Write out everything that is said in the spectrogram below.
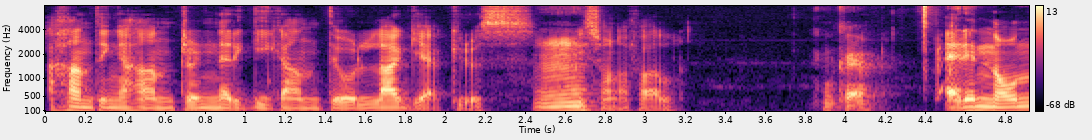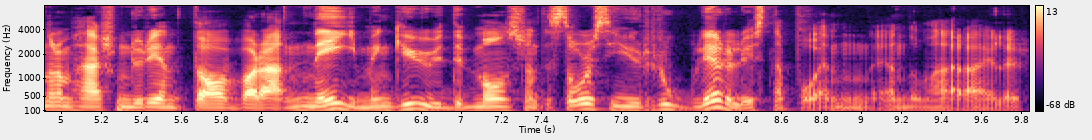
Hunting a Hunter, Nergigante och Lagiakrus mm. i sådana fall. Okej. Okay. Är det någon av de här som du rent av bara, nej men gud, Monster Hunter Stories är ju roligare att lyssna på än, än de här, eller?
